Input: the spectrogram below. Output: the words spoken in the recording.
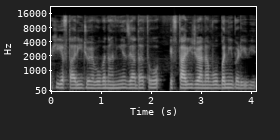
ही अफ्तारी जो है वो बनानी है, ज़्यादा तो इफ्तारी जो है ना वो बनी पड़ी हुई है।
